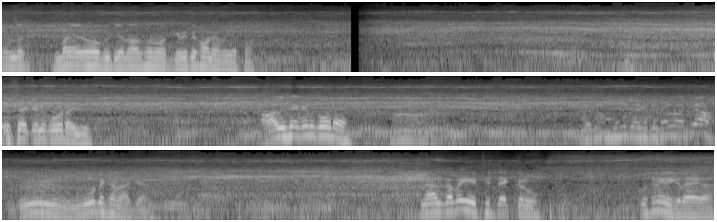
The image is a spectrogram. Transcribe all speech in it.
ਹੁਣ ਬਣੇ ਰਹੋ ਵੀਡੀਓ ਨਾਲ ਤੁਹਾਨੂੰ ਅੱਗੇ ਵੀ ਦਿਖਾਉਣੇ ਆ ਬਈ ਆਪਾਂ। ਇਹ ਸੈਕਿੰਡ ਕੋਡ ਹੈ ਜੀ। ਆਹ ਵੀ ਸੈਕਿੰਡ ਕੋਡ ਹੈ ਹਾਂ। ਇਹਦਾ ਮੂੰਹ ਦੇਖ ਦਿਖਣ ਲੱਗ ਗਿਆ? ਹੂੰ ਮੂੰਹ ਦਿਖਣ ਲੱਗ ਗਿਆ। ਨਾਲ ਤਾਂ ਭਾਈ ਇੱਥੇ ਚੈੱਕ ਕਰੋ। ਕੁਝ ਨਹੀਂ ਦਿਖਦਾ ਹੈਗਾ।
